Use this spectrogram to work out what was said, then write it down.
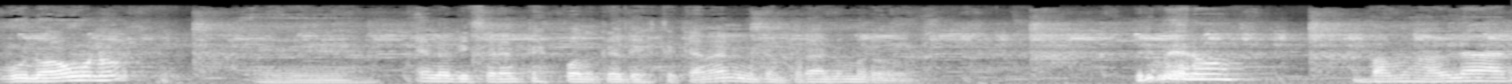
uno a uno eh, en los diferentes podcasts de este canal en la temporada número 2. Primero vamos a hablar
